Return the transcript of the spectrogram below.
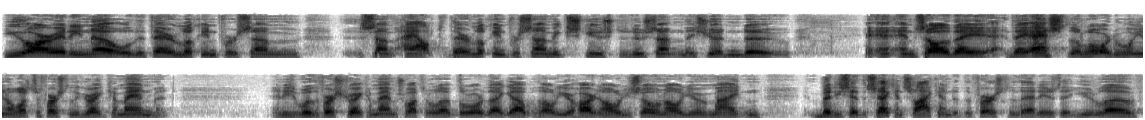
you already know that they're looking for some, some out. They're looking for some excuse to do something they shouldn't do. And, and so they, they asked the Lord, well, you know, what's the first of the great commandment? And he said, well, the first great commandment is what? To love the Lord thy God with all your heart and all your soul and all your might. And, but he said the second's like unto the first, and that is that you love,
